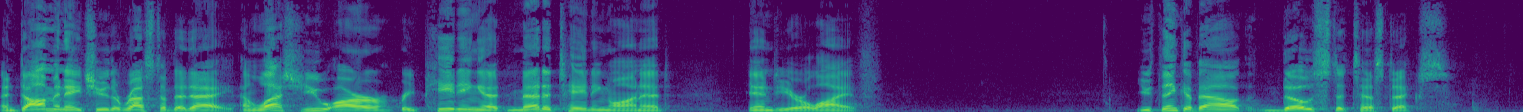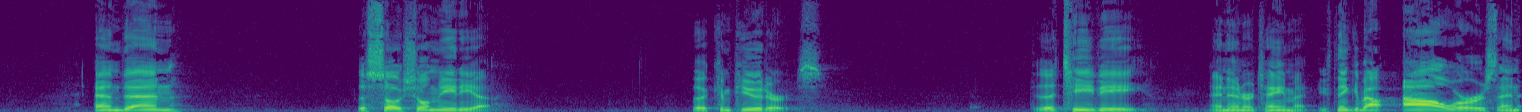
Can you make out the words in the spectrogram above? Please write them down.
and dominates you the rest of the day, unless you are repeating it, meditating on it into your life. You think about those statistics and then the social media, the computers, the TV, and entertainment. You think about hours and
